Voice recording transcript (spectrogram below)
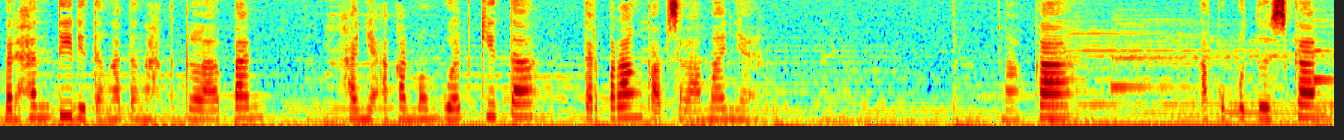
Berhenti di tengah-tengah kegelapan hanya akan membuat kita terperangkap selamanya. Maka aku putuskan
